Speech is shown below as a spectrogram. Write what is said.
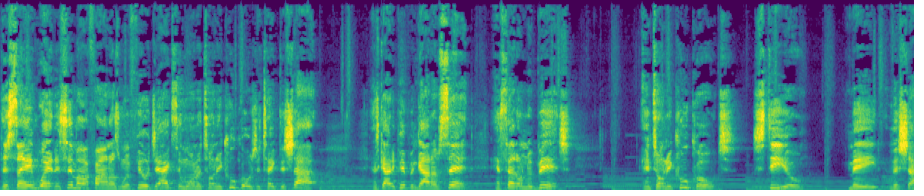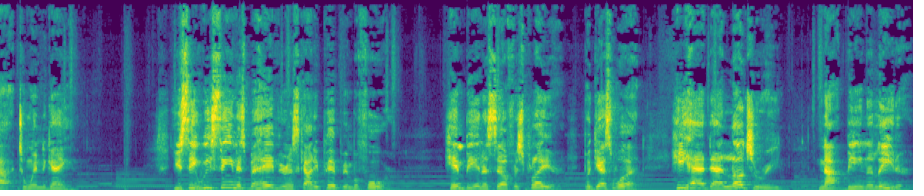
The same way in the semifinals when Phil Jackson wanted Toni Kukoč to take the shot, and Scottie Pippen got upset and sat on the bench, and Toni Kukoč still made the shot to win the game. You see, we've seen this behavior in Scottie Pippen before, him being a selfish player. But guess what? He had that luxury not being a leader.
